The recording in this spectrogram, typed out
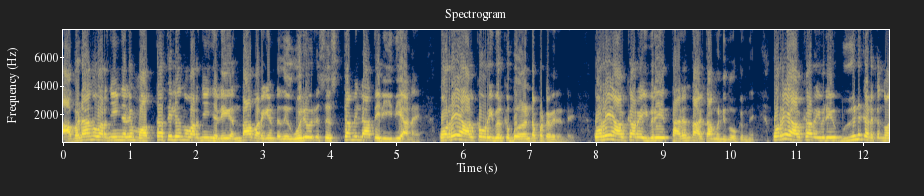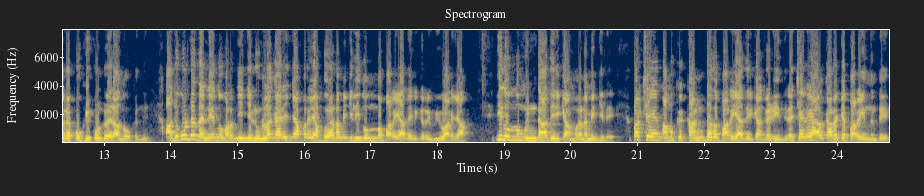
അവിടെ എന്ന് പറഞ്ഞു കഴിഞ്ഞാൽ മൊത്തത്തിൽ എന്ന് പറഞ്ഞു കഴിഞ്ഞാൽ എന്താ പറയേണ്ടത്? ഒരു ഒരു സിസ്റ്റം ഇല്ലാത്ത രീതിയാണ്. കുറെ ആൾക്കാർ ഇവർക്ക് വേണ്ടപ്പെട്ടവരുണ്ട്. കുറെ ആൾക്കാർ ഇവർ തരം താഴ്ത്താൻ വേണ്ടി നോക്കുന്നത് കുറെ ആൾക്കാർ ഇവർ വീണ് കിടക്കുന്നവനെ പൊക്കിക്കൊണ്ടുവരാൻ നോക്കുന്നത് അതുകൊണ്ട് തന്നെ എന്ന് പറഞ്ഞു കഴിഞ്ഞാൽ ഉള്ള കാര്യം ഞാൻ പറയാം. വേണമെങ്കിൽ ഇതൊന്നും പറയാതെ എനിക്ക് റിവ്യൂ അറിയാം. ഇതൊന്നും മിണ്ടാതിരിക്കാൻ വേണമെങ്കിൽ. പക്ഷേ നമുക്ക് കണ്ടത് പറയാതിരിക്കാൻ കഴിയുന്നില്ല. ചില ആൾക്കാരൊക്കെ പറയുന്നുണ്ട്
